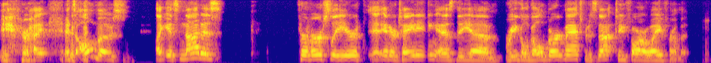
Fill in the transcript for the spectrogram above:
Yeah, right. It's almost like it's not as perversely entertaining as the um, Regal Goldberg match, but it's not too far away from it.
